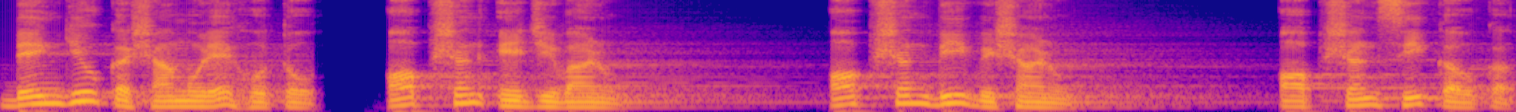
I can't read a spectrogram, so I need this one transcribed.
डेंग्यू कशामुळे होतो? ऑप्शन ए जीवाणू। ऑप्शन बी विषाणू। ऑप्शन सी कवक।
